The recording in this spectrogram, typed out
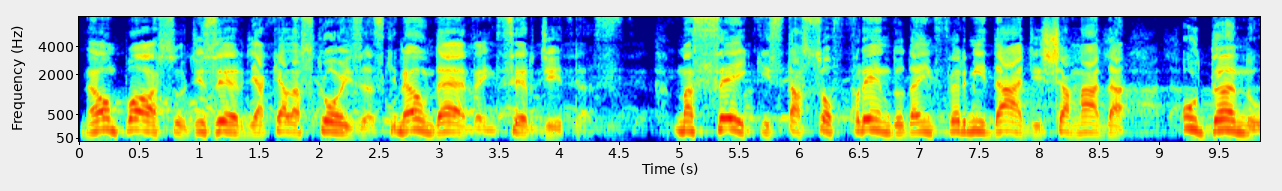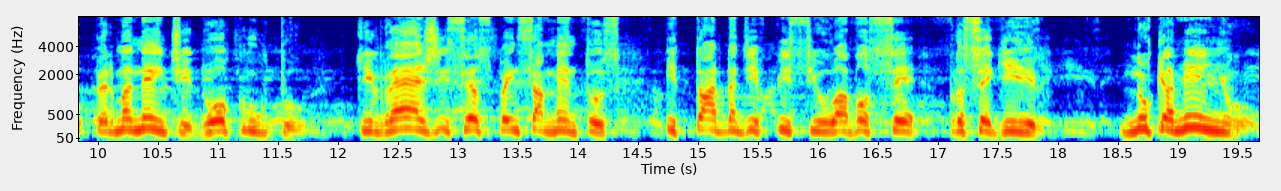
Não posso dizer-lhe aquelas coisas que não devem ser ditas, mas sei que está sofrendo da enfermidade chamada o dano permanente do oculto, que rege seus pensamentos e torna difícil a você prosseguir no caminho.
